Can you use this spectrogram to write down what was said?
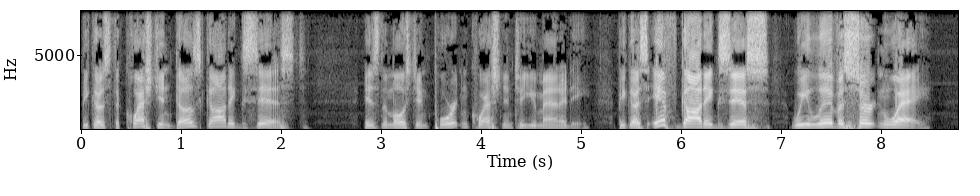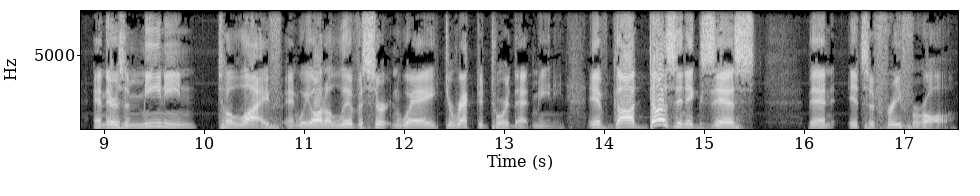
because the question, Does God exist? is the most important question to humanity. Because if God exists, we live a certain way, and there's a meaning to life, and we ought to live a certain way directed toward that meaning. If God doesn't exist, then it's a free for all.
